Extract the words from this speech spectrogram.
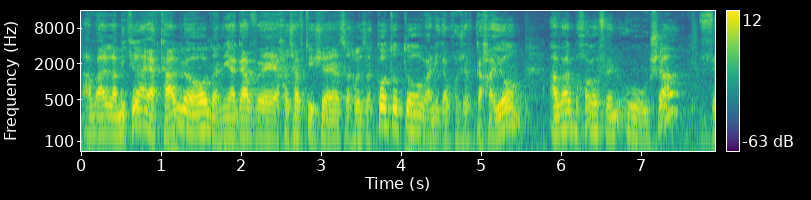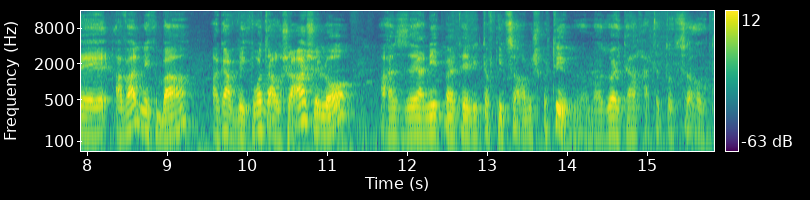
אבל המקרה היה קל מאוד, אני אגב אה, חשבתי שהיה צריך לזכות אותו, ואני גם חושב כך היום, אבל בכל אופן הוא הורשע. אבל נקבע, אגב, בעקבות ההרשעה שלו, אז אה, אני התמלאתי לתפקיד שר המשפטים, כלומר זו הייתה אחת התוצאות,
